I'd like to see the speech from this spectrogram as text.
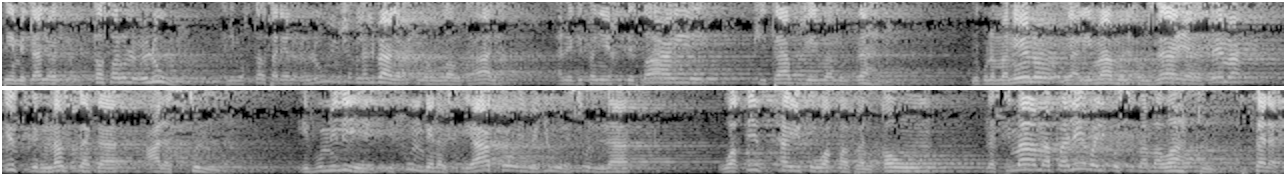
pia imetajwa katika mukhtasarul ulumi yani mukhtasari al-ulumi Sheikh al-Albani rahimahullah ta'ala amekifanyia ikhtisari kitabu cha Imam al-Dhahabi kuna maneno ya al-Imam al-Auza'i anasema isbir nafsaka ala sunna. Ivumilie ifunge nafsi yako iwe juu ya sunna. Waqif haithu waqafa alqaum nasimama pale waliposimama watu salaf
